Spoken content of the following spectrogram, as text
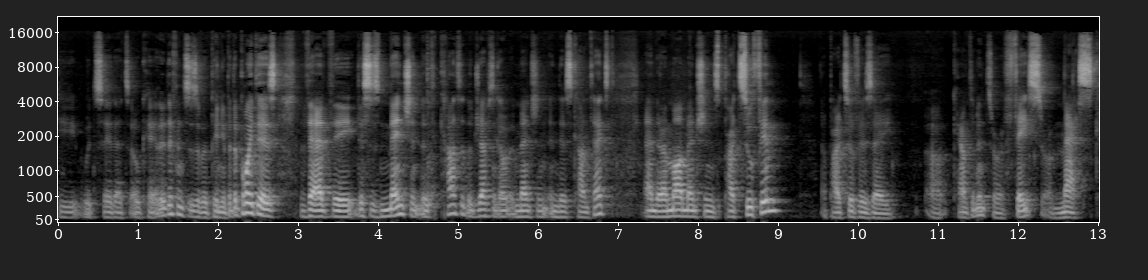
he would say that's okay. There are differences of opinion, but the point is that the this is mentioned. The concept of dressing up is mentioned in this context, and the Ramah mentions partsufim. A partsuf is a uh, countenance or a face or a mask.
